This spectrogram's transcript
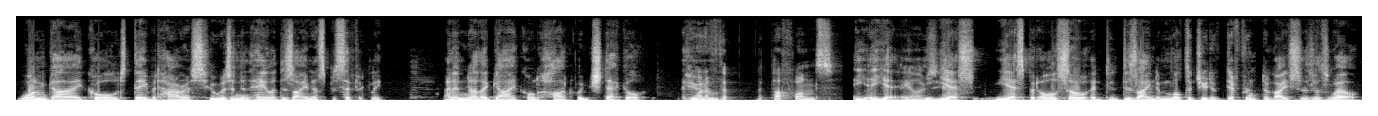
One guy called David Harris, who was an inhaler designer specifically, and another guy called Hartwig Steckel, who One of the, the puff ones. Yeah, inhalers, yeah. yes, yes, but also had designed a multitude of different devices as well.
